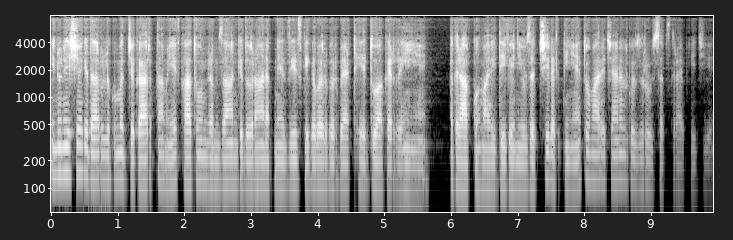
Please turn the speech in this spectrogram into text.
इंडोनेशिया के दारकूमत जकार्ता में खातून रमज़ान के दौरान अपने अज़ीज़ की कबर पर बैठे दुआ कर रही हैं। अगर आपको हमारी दी गई न्यूज़ अच्छी लगती हैं तो हमारे चैनल को ज़रूर सब्सक्राइब कीजिए।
